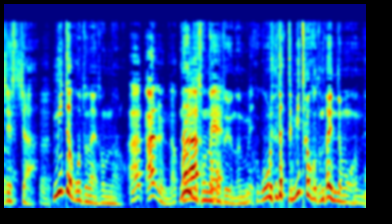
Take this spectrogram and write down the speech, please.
ジェスチャー。見たことない、そんなの。あ、あるんだ。なんでそんなこと言うの？め俺だって見たことないんだもん。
